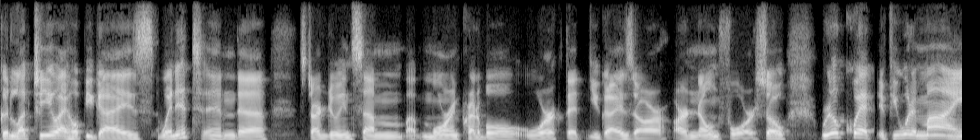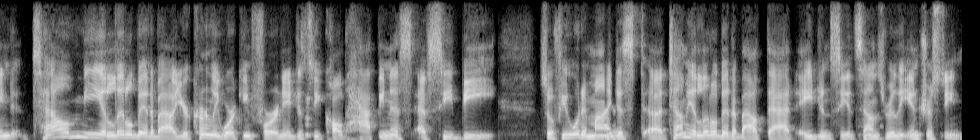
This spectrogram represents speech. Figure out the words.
good luck to you. I hope you guys win it and uh, start doing some uh, more incredible work that you guys are are known for. So, real quick, if you wouldn't mind, tell me a little bit about. You're currently working for an agency called Happiness FCB. So, if you wouldn't mind, just uh, tell me a little bit about that agency. It sounds really interesting.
